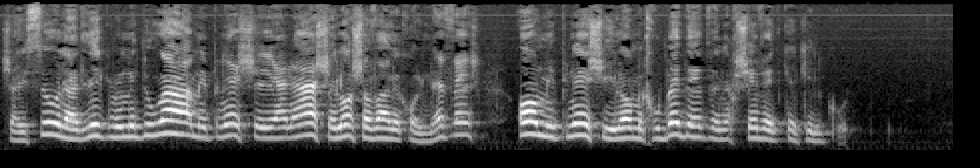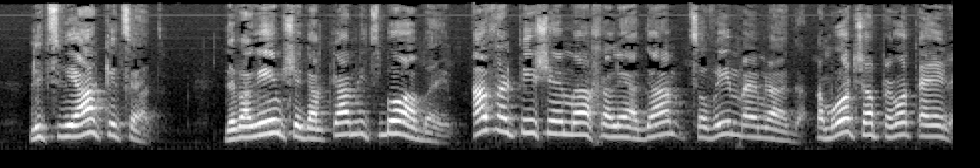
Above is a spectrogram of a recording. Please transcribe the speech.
שהאיסור להדליק במדורה מפני שהיא הנאה שלא שווה לכל נפש, או מפני שהיא לא מכובדת ונחשבת כקלקול. לצביעה כיצד? דברים שדרכם לצבוע בהם, אף על פי שהם מאכלי אדם, צובעים בהם לאדם. למרות שהפירות האלה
